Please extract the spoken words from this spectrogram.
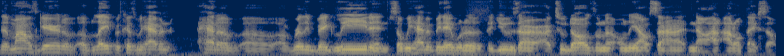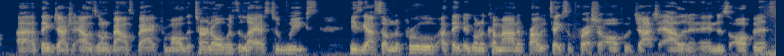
the Myles Garrett of, of late because we haven't had a, a, a really big lead, and so we haven't been able to, to use our, our two dogs on the on the outside. No, I, I don't think so. I, I think Josh Allen's going to bounce back from all the turnovers the last two weeks. He's got something to prove. I think they're going to come out and probably take some pressure off of Josh Allen and, and this offense.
